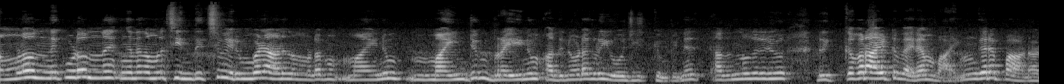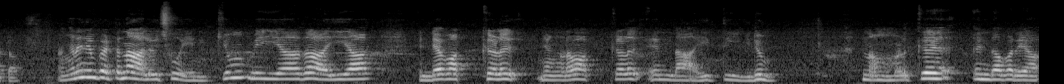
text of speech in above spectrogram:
നമ്മൾ ഒന്നിൽ കൂടെ ഒന്ന് ഇങ്ങനെ നമ്മൾ ചിന്തിച്ച് വരുമ്പോഴാണ് നമ്മുടെ മൈനും മൈൻഡും ബ്രെയിനും അതിനോട് അങ്ങോട്ട് യോജിക്കും. പിന്നെ അതൊന്നൊരു റിക്കവർ ആയിട്ട് വരാൻ ഭയങ്കര പാടാട്ടോ. അങ്ങനെ ഞാൻ പെട്ടെന്ന് ആലോചിച്ചു പോയി. എനിക്കും വയ്യാതായ. എന്റെ മക്കൾ ഞങ്ങളുടെ മക്കൾ എന്തായി തീരും നമ്മൾക്ക് എന്താ പറയാ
